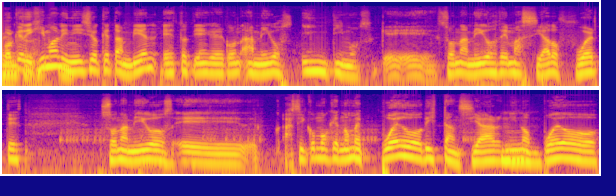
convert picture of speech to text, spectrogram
Porque dijimos al inicio que también esto tiene que ver con amigos íntimos, que son amigos demasiado fuertes, son amigos eh, así como que no me puedo distanciar, ni no puedo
